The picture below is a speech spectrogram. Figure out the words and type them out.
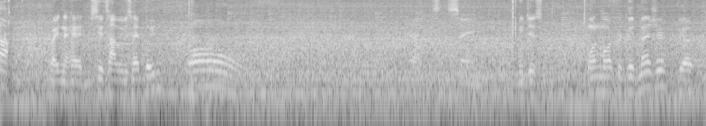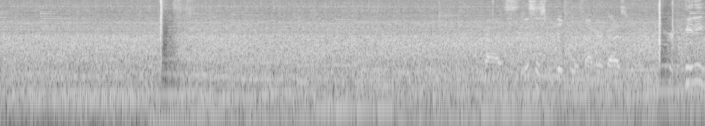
Ah. Right in the head. You see the top of his head bleeding? Oh. That is insane. Let me just one more for good measure. Yep. Guys, this is ridiculous out here, guys. You're hitting.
